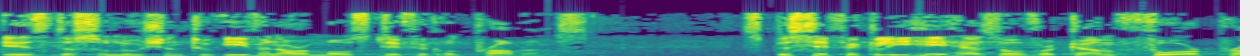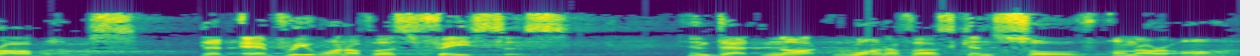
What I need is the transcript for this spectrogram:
is the solution to even our most difficult problems. Specifically, He has overcome four problems that every one of us faces and that not one of us can solve on our own.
